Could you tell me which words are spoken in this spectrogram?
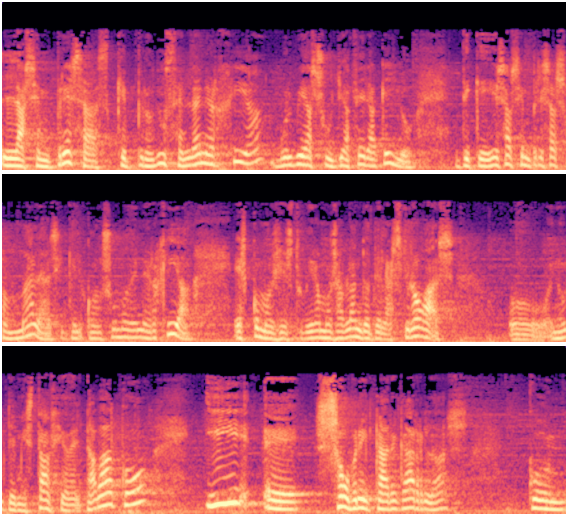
las empresas que producen la energía, vuelve a subyacer aquello de que esas empresas son malas y que el consumo de energía es como si estuviéramos hablando de las drogas o en última instancia del tabaco y eh, sobrecargarlas con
